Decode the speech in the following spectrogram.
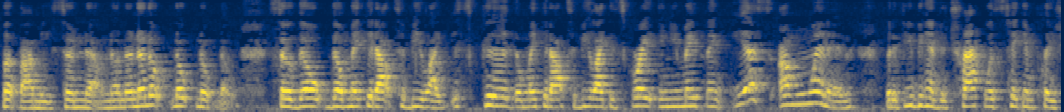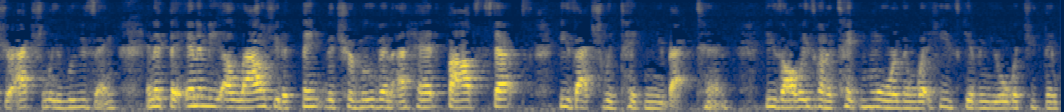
but by me. So no, no, no, no, no, no, no, no. So they'll they'll make it out to be like it's good. They'll make it out to be like it's great, and you may think, yes, I'm winning. But if you begin to track what's taking place, you're actually losing. And if the enemy allows you to think that you're moving ahead five steps, he's actually taking you back ten. He's always going to take more than what he's giving you or what you think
